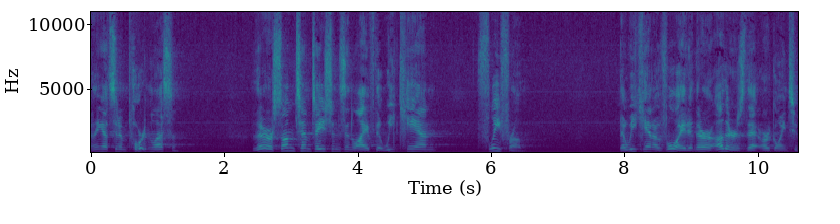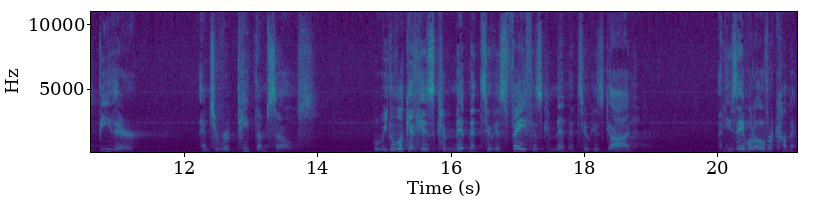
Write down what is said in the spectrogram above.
I think that's an important lesson. There are some temptations in life that we can flee from, that we can't avoid, and there are others that are going to be there and to repeat themselves. When we look at his commitment to his faith, his commitment to his God, and he's able to overcome it.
